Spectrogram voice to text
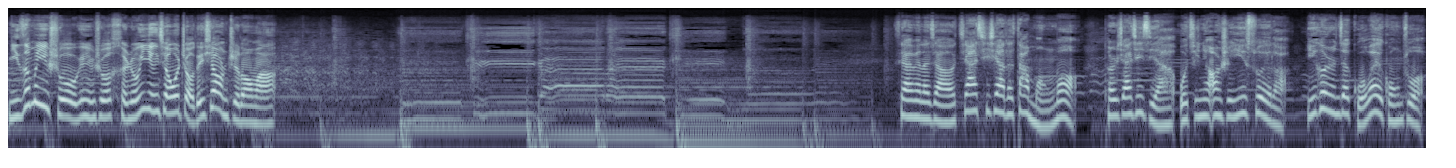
你这么一说，我跟你说，很容易影响我找对象，知道吗？”下面呢叫佳期下的大萌萌，他说：“佳期姐，我今年二十一岁了，一个人在国外工作，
